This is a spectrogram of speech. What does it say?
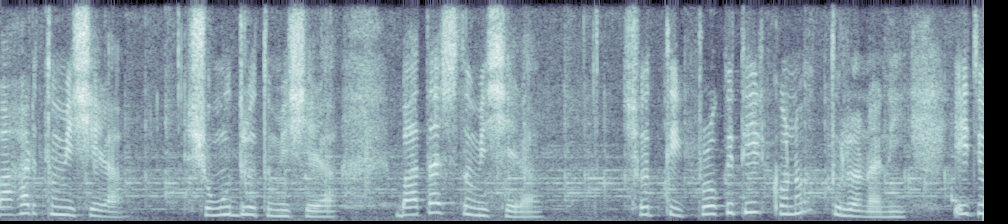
পাহাড় তুমি সেরা। সমুদ্র তুমি সেরা, বাতাস তুমি সেরা। সত্যি, প্রকৃতির কোনো তুলনা নেই। এই যে,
